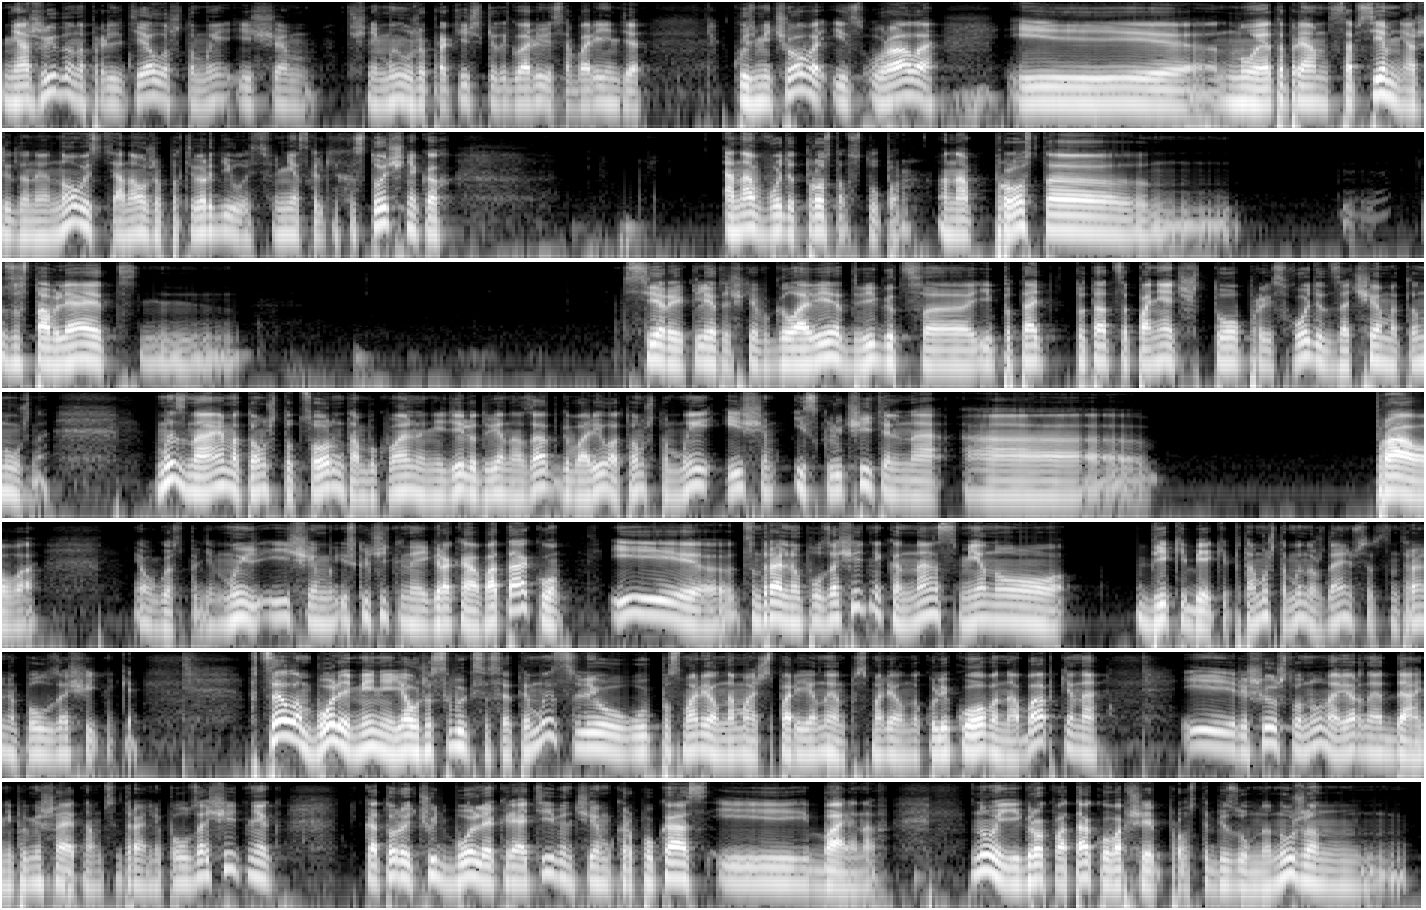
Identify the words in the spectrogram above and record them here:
неожиданно прилетело, что мы ищем, точнее, мы уже практически договорились об аренде Кузьмичева из Урала. И, ну, это прям совсем неожиданная новость. Она уже подтвердилась в нескольких источниках. Она вводит просто в ступор. Она просто заставляет серые клеточки в голове двигаться и пытать, пытаться понять, что происходит, зачем это нужно. Мы знаем о том, что Цорн там буквально неделю-две назад говорил о том, что мы ищем исключительно э, правого, о господи, мы ищем исключительно игрока в атаку и центрального полузащитника на смену Беки-Беки, потому что мы нуждаемся в центральном полузащитнике. В целом, более-менее я уже свыкся с этой мыслью, посмотрел на матч с Пари НН, посмотрел на Куликова, на Бабкина, и решил, что, ну, наверное, да, не помешает нам центральный полузащитник, который чуть более креативен, чем Карпукас и Баринов. Ну и игрок в атаку вообще просто безумно нужен.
